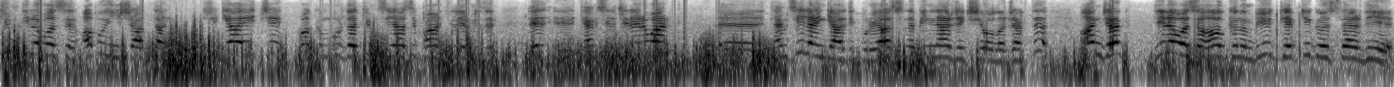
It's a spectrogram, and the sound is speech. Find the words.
tüm Dilovası Abu İnşaat'tan şikayetçi. Bakın burada tüm siyasi partilerimizin de, e, temsilcileri var. E, temsilen geldik buraya. Aslında binlerce kişi olacaktı. Ancak Dilovası halkının büyük tepki gösterdiği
